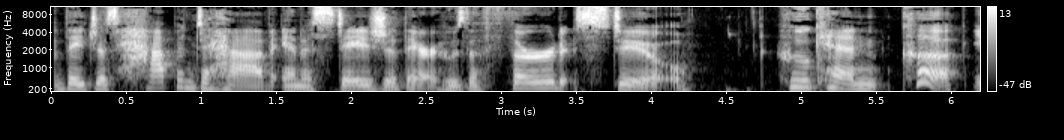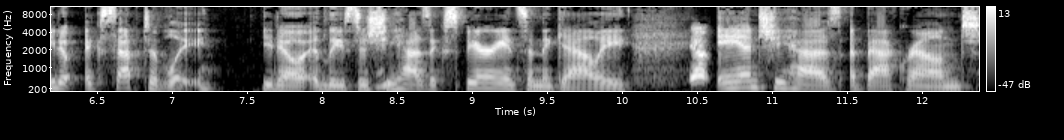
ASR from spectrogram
they just happen to have Anastasia there, who's the third stew, who can cook, you know, acceptably. You know, at least as she mm-hmm. has experience in the galley, Yep. and she has a background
